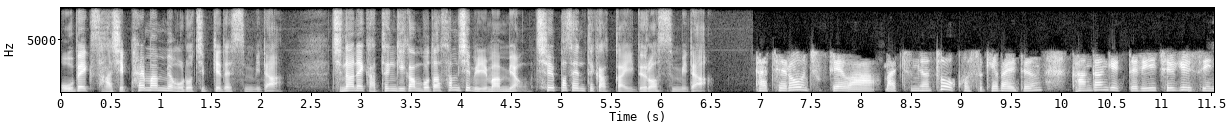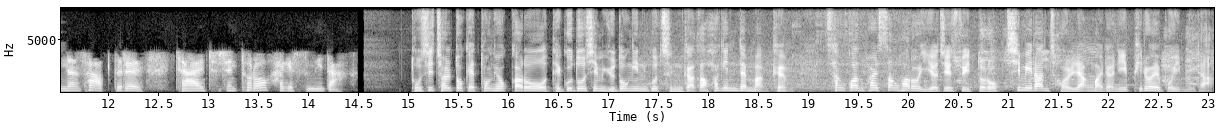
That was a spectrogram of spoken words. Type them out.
548만 명으로 집계됐습니다. 지난해 같은 기간보다 31만 명, 7% 가까이 늘었습니다. 다채로운 축제와 맞춤형 투어 코스 개발 등 관광객들이 즐길 수 있는 사업들을 잘 추진토록 하겠습니다. 도시철도 개통 효과로 대구 도심 유동 인구 증가가 확인된 만큼 상권 활성화로 이어질 수 있도록 치밀한 전략 마련이 필요해 보입니다.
